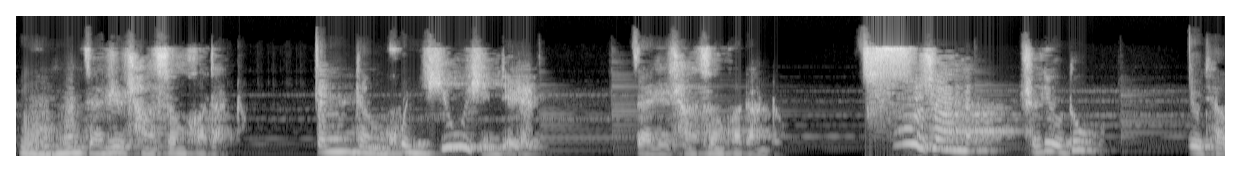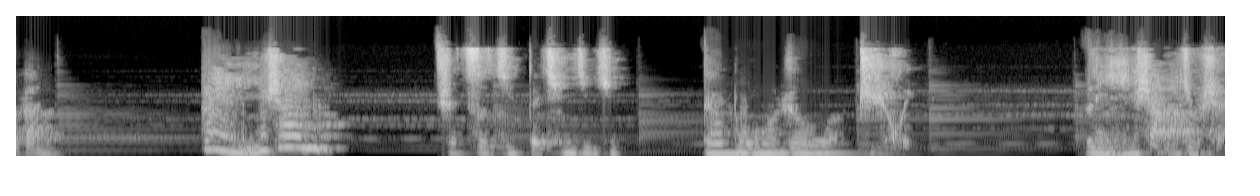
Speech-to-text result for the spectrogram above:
我们在日常生活当中，真正会修行的人，在日常生活当中，思上呢是六度，六条杠的；理上呢是自己的清净心，得般若智。理上就是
